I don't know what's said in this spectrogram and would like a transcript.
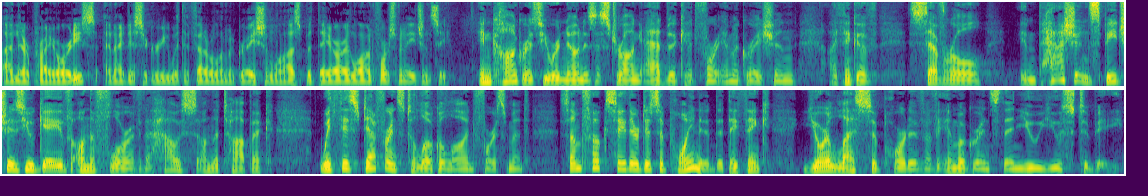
and their priorities, and I disagree with the federal immigration laws, but they are a law enforcement agency. In Congress, you were known as a strong advocate for immigration. I think of several impassioned speeches you gave on the floor of the House on the topic. With this deference to local law enforcement, some folks say they're disappointed that they think you're less supportive of immigrants than you used to be.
